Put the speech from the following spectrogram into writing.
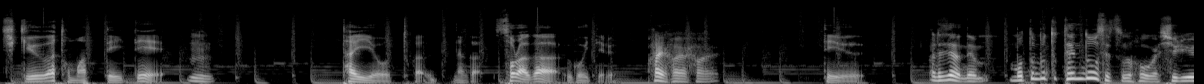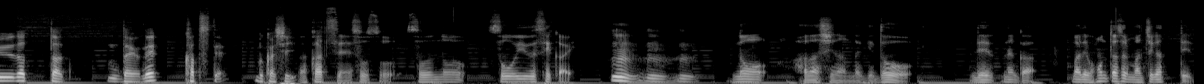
地球は止まっていて、うん。太陽とか、なんか空が動いてるはいはいはい。っていう、あれだよね。もともと天動説の方が主流だったんだよね。かつて。昔。あかつてね、そうそう、その、そういう世界うんうんうん。の話なんだけど、で、なんか、まあでも本当はそれ間違って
